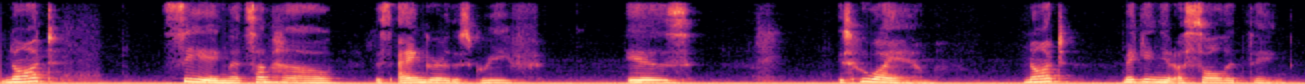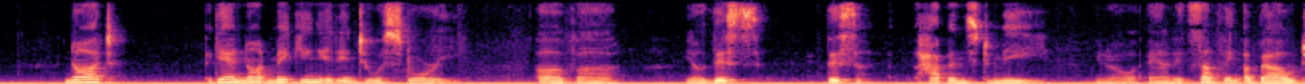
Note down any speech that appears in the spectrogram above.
not seeing that somehow this anger, this grief is, is who I am, not making it a solid thing, not, again, not making it into a story of, uh, you know, this, this happens to me, you know, and it's something about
